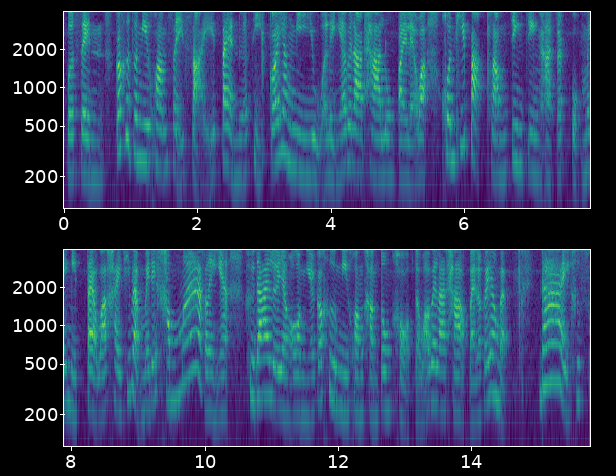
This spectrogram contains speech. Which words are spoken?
60%ก็คือจะมีความใสๆแต่เนื้อสีก็ยังมีอยู่อะไรเงี้ยเวลาทาลงไปแล้วอะคนที่ปากคล้ำจริง ๆ อาจจะกบไม่มิด แต่ว่าใครที่แบบไม่ได้คล้ำมากอะไรเงี้ยคือได้เลยอย่างออมเงี้ยก็คือมีความคล้ำตรงขอบ แต่ว่าเวลาทาออกไปแล้วก็ยังแบบ ได้คือส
